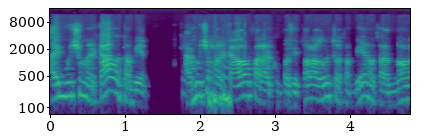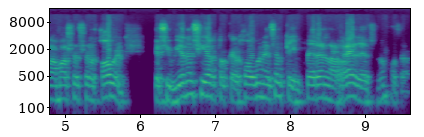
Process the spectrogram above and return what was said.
hay mucho mercado también. Hay mucho mercado para el compositor adulto también, o sea, no nada más es el joven, que si bien es cierto que el joven es el que impera en las redes, ¿no? O sea,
